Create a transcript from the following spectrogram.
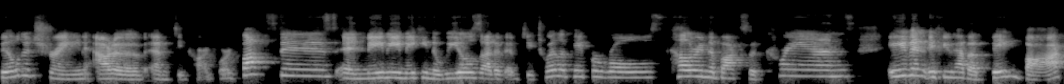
build a train out of empty cardboard cardboard boxes and maybe making the wheels out of empty toilet paper rolls, coloring the box with crayons. Even if you have a big box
